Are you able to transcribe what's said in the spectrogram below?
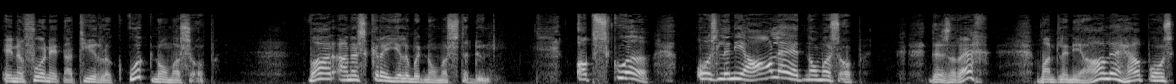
En 'n foon het natuurlik ook nommers op. Waar anders kry julle met nommers te doen? Op skool, ons liniale het nommers op. Dis reg, want liniale help ons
